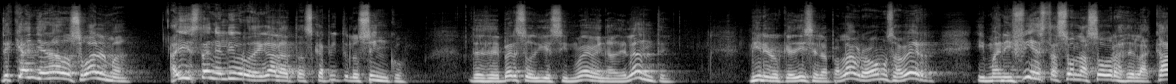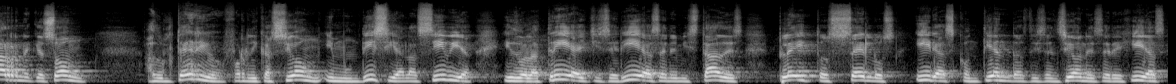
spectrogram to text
¿De qué han llenado su alma? Ahí está en el libro de Gálatas capítulo 5 desde el verso 19 en adelante. Mire lo que dice la palabra, vamos a ver. Y manifiestas son las obras de la carne que son adulterio, fornicación, inmundicia, lascivia, idolatría, hechicerías, enemistades, pleitos, celos, iras, contiendas, disensiones, herejías,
